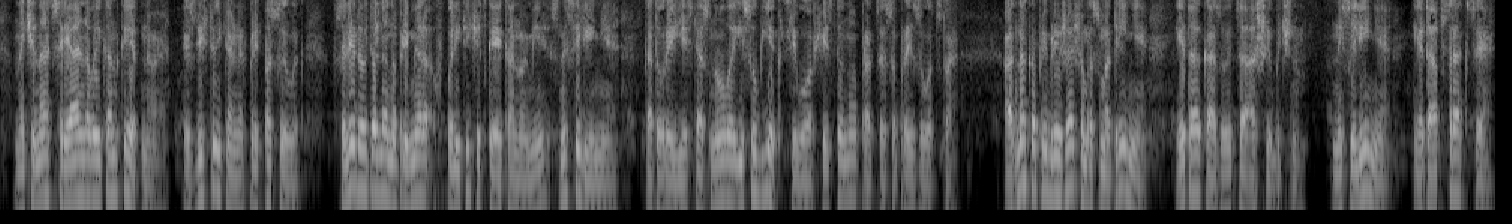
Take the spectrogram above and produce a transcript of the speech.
— начинать с реального и конкретного, с действительных предпосылок, следовательно, например, в политической экономии с населения, которое есть основа и субъект всего общественного процесса производства. Однако при ближайшем рассмотрении это оказывается ошибочным. Население — это абстракция,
